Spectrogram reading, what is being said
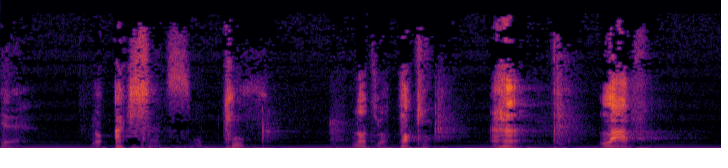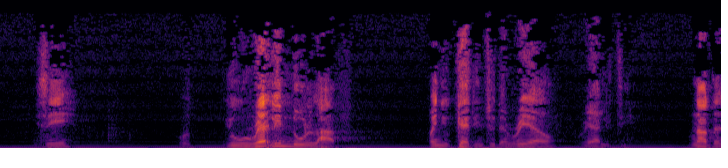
Yeah. Your actions will prove, not your talking. Uh-huh. Love. You see? You rarely know love when you get into the real reality. Not the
